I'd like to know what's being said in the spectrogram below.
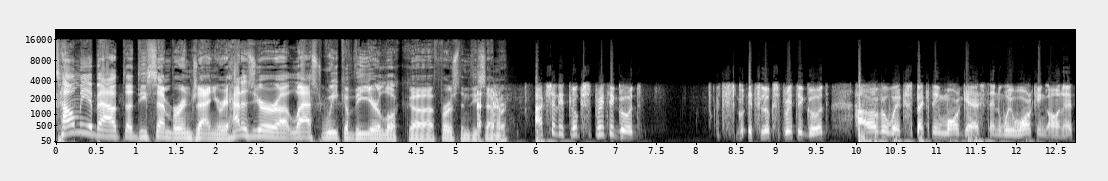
tell me about uh, December and January. How does your uh, last week of the year look? Uh, first in December. Actually, it looks pretty good. It's, it looks pretty good. However, we're expecting more guests, and we're working on it.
